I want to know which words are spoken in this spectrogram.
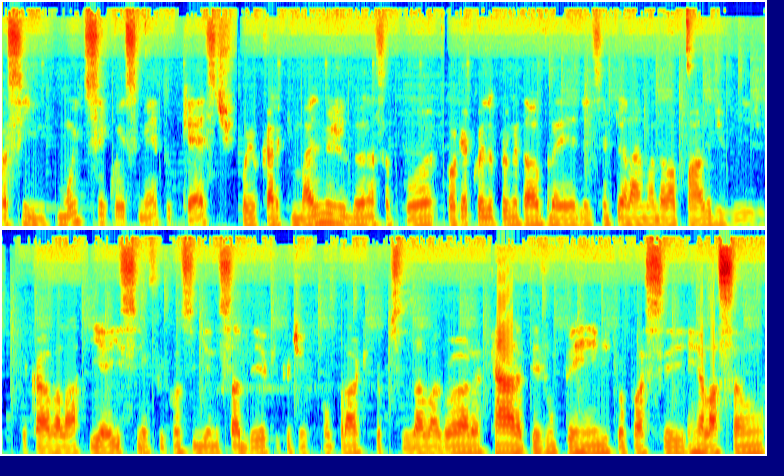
Assim, muito sem conhecimento, o Cast foi o cara que mais me ajudou nessa porra. Qualquer coisa eu perguntava para ele, ele sempre ia lá, mandava uma porrada de vídeo, ficava lá. E aí sim eu fui conseguindo saber o que, que eu tinha que comprar que eu precisava agora. Cara, teve um perrengue que eu passei em relação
